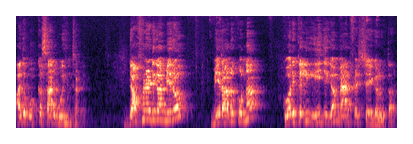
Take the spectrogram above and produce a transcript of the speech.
అది ఒక్కసారి ఊహించండి. డెఫినెట్గా మీరు మీరు అనుకున్న కోరికల్ని ఈజీగా మేనిఫెస్ట్ చేయగలుగుతారు.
